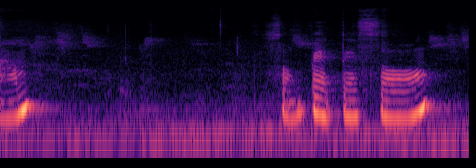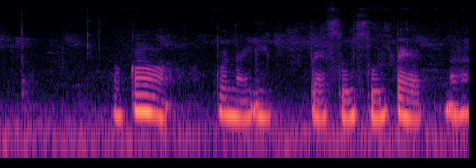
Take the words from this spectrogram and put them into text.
ามสองแปดแปดสองแล้วก็ตัวไหนอีกแปดศูนย์ศูนย์แปดนะคะ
